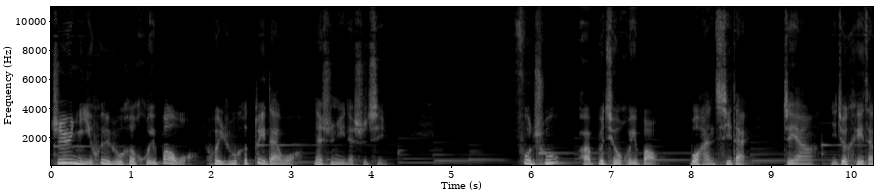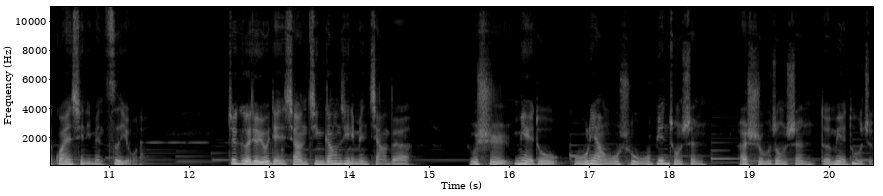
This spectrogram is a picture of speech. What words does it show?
至于你会如何回报我，会如何对待我，那是你的事情。付出而不求回报，不含期待。这样，你就可以在关系里面自由了。这个就有点像《金刚经》里面讲的：“如是灭度无量无数无边众生，而实无众生得灭度者。”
